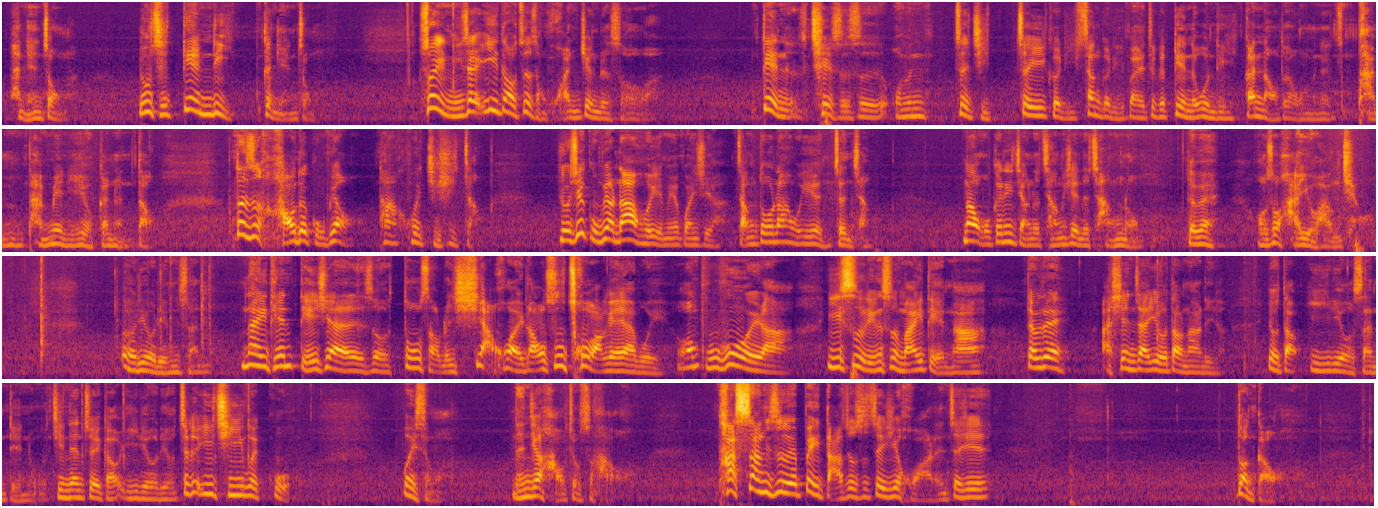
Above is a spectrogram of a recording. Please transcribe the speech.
很严重了，尤其电力更严重。所以你在遇到这种环境的时候啊，电确实是我们这几。这一个礼上个礼拜，这个电的问题干扰的我们的盘盘面也有干扰到，但是好的股票它会继续涨，有些股票拉回也没有关系啊，涨多拉回也很正常。那我跟你讲的长线的长龙，对不对？我说还有行情，二六零三那一天跌下来的时候，多少人吓坏，老师错个呀不？我们不会啦，一四零是买点呐，对不对？啊，现在又到哪里了？又到一六三点五，今天最高一六六，这个一七会过？为什么？人家好就是好，他上一次会被打，就是这些华人这些断稿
